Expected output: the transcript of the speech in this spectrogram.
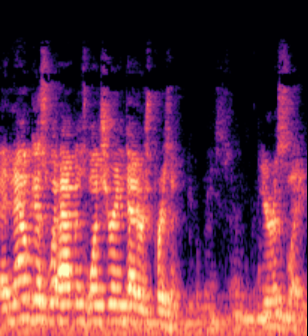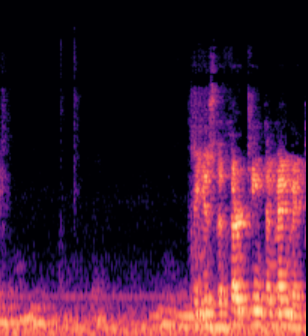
And now, guess what happens once you're in debtor's prison? You're a slave. Because the 13th Amendment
